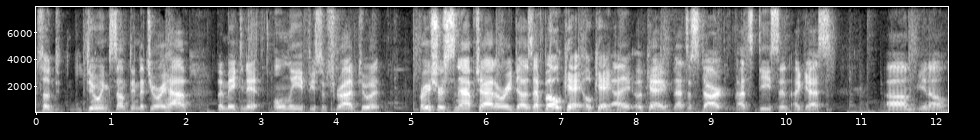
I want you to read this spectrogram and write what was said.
So doing something that you already have, but making it only if you subscribe to it. Pretty sure Snapchat already does that, but okay, okay, I okay, that's a start. That's decent, I guess. Um, you know,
